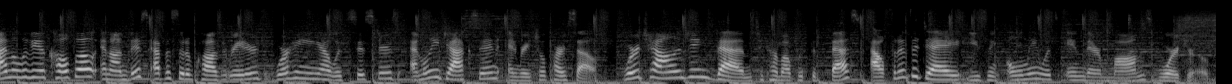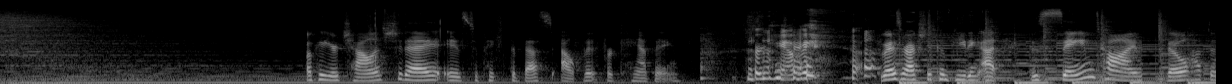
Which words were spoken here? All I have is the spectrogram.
I'm Olivia Culpo, and on this episode of Closet Raiders, we're hanging out with sisters Emily Jackson and Rachel Parcell. We're challenging them to come up with the best outfit of the day using only what's in their mom's wardrobe. Okay, your challenge today is to pick the best outfit for camping. For camping? You guys are actually competing at the same time. They'll have to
